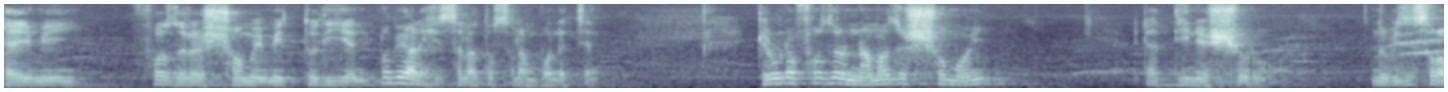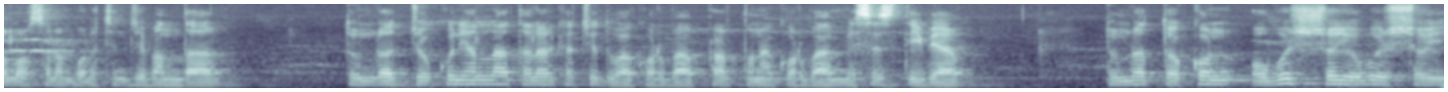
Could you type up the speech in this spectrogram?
টাইমেই ফজরের সময় মৃত্যু দিয়েন নবী আলহি সাল্লাতাম বলেছেন। কেননা ফজর নামাজের সময় এটা দিনের শুরু। নবীজি সাল্লাহ সাল্লাম বলেছেন যে বান্দা, তোমরা যখনই আল্লাহ তালার কাছে দোয়া করবা, প্রার্থনা করবা মেসেজ দিবা, তোমরা তখন অবশ্যই অবশ্যই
